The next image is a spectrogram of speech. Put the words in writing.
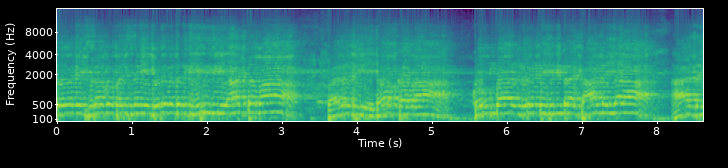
தொகை சிறப்பு பரிசினை பெறுவதற்கு இறுதியில் ஆட்டமா பலவி நோக்கமா கும்பால் காலையா அதை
